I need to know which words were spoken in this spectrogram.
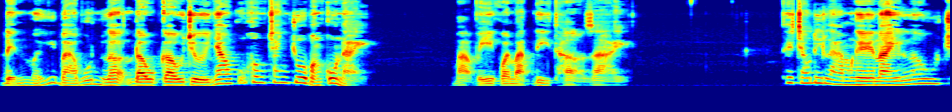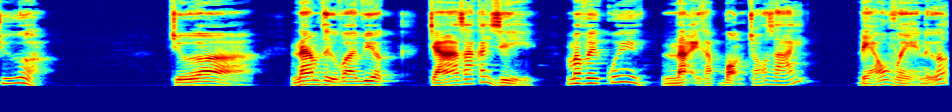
Đến mấy bà buôn lợn đầu cầu chửi nhau cũng không tranh chua bằng cô này. Bà Vi quay mặt đi thở dài. Thế cháu đi làm nghề này lâu chưa? Chưa, Nam thử vài việc, chả ra cái gì, mà về quê lại gặp bọn chó rái. Đéo về nữa,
